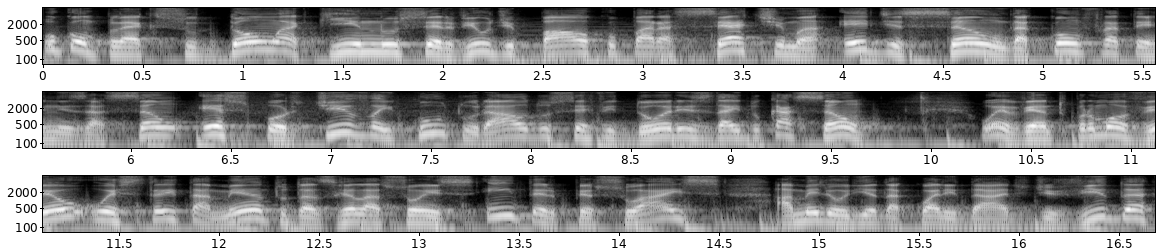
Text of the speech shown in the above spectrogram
O complexo Dom Aquino serviu de palco para a sétima edição da confraternização esportiva e cultural dos servidores da educação. O evento promoveu o estreitamento das relações interpessoais, a melhoria da qualidade de vida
